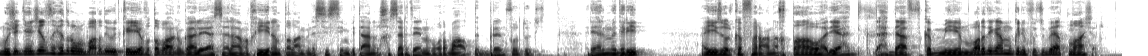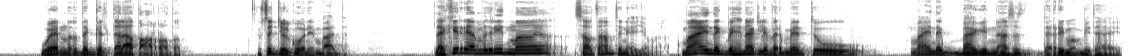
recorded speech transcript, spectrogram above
مشجعين تشيلسي حضروا المباراة دي وتكيفوا طبعا وقالوا يا سلام أخيرا طلع من ال system بتاعنا الخسارتين اللي ورا بعض ضد برينفورد وضد ريال مدريد. أي زول كفر عن اخطائه وهذه أهداف كمية. المباراة دي كان ممكن يفوزوا بها 12 ويرنر دقل ثلاثة عراضات وسجل جونين بعدها. لكن ريال مدريد ما ساوثهامبتون يا جماعة. ما عندك بهناك ليفرامنتو ما عندك باقي الناس الريمون بتاعين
